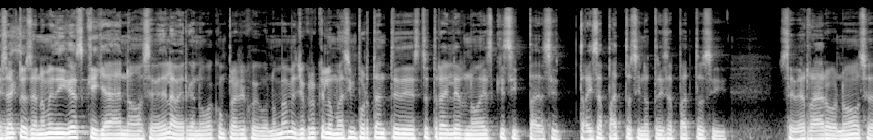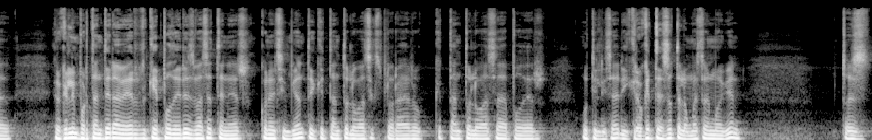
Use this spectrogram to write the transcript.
Exacto, o sea, no me digas que ya no, se ve de la verga, no voy a comprar el juego. No mames, yo creo que lo más importante de este tráiler no es que si, pa- si trae zapatos, si no trae zapatos, si se ve raro o no. O sea, creo que lo importante era ver qué poderes vas a tener con el simbionte, qué tanto lo vas a explorar o qué tanto lo vas a poder utilizar. Y creo que eso te lo muestran muy bien. Entonces,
